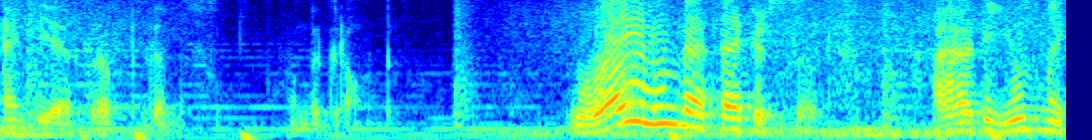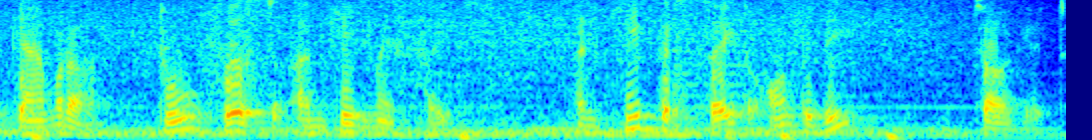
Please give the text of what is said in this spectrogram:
anti-aircraft guns on the ground. While in the attack itself, I had to use my camera to first uncage my sights and keep that sight onto the target.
